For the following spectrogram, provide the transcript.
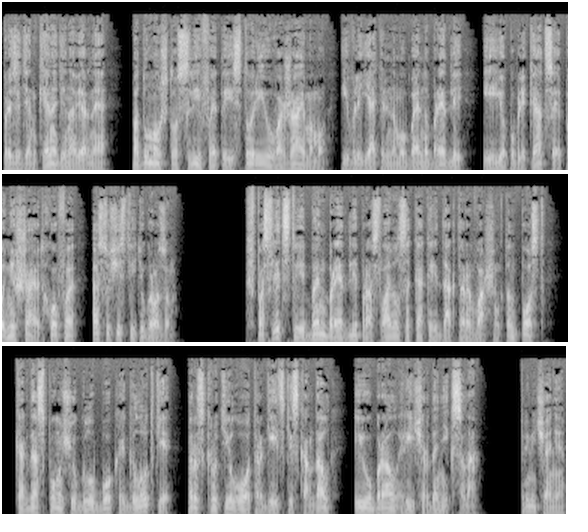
Президент Кеннеди, наверное, подумал, что слив этой истории уважаемому и влиятельному Бену Брэдли и ее публикация помешают Хоффа осуществить угрозу. Впоследствии Бен Брэдли прославился как редактор «Вашингтон-Пост», когда с помощью глубокой глотки раскрутил Уотергейтский скандал и убрал Ричарда Никсона. Примечание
